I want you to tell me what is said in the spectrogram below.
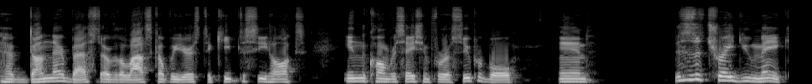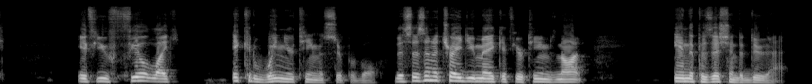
have done their best over the last couple years to keep the Seahawks in the conversation for a Super Bowl. And this is a trade you make if you feel like it could win your team a Super Bowl. This isn't a trade you make if your team's not in the position to do that.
